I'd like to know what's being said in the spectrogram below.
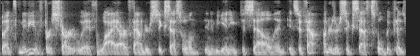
But maybe you first start with why are founders successful in the beginning to sell? And, and so founders are successful because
